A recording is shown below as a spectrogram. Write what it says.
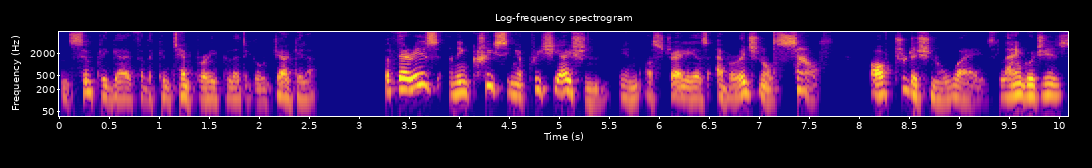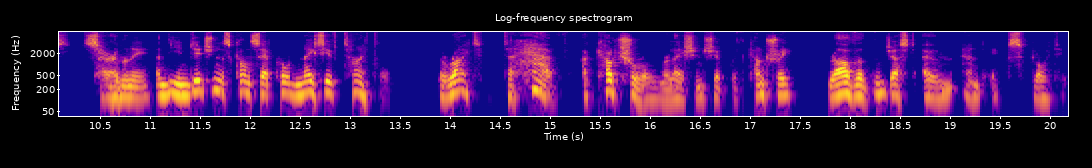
and simply go for the contemporary political jugular. But there is an increasing appreciation in Australia's Aboriginal South of traditional ways, languages, ceremony, and the Indigenous concept called native title, the right to have a cultural relationship with country rather than just own and exploit it.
